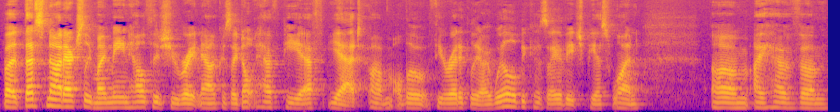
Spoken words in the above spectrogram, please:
But that's not actually my main health issue right now because I don't have PF yet. Um, although theoretically I will because I have HPS one. Um, I have um,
